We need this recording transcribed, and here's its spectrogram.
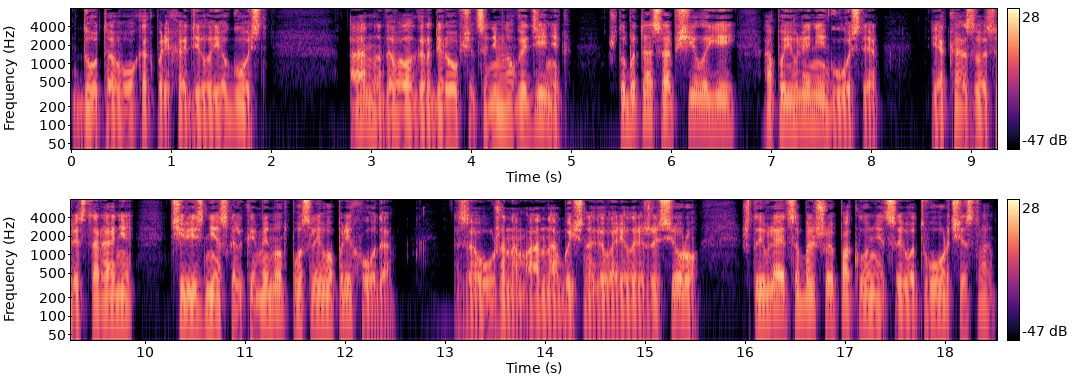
до того, как приходил ее гость. Анна давала гардеробщице немного денег — чтобы та сообщила ей о появлении гостя и оказывалась в ресторане через несколько минут после его прихода. За ужином Анна обычно говорила режиссеру, что является большой поклонницей его творчества,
